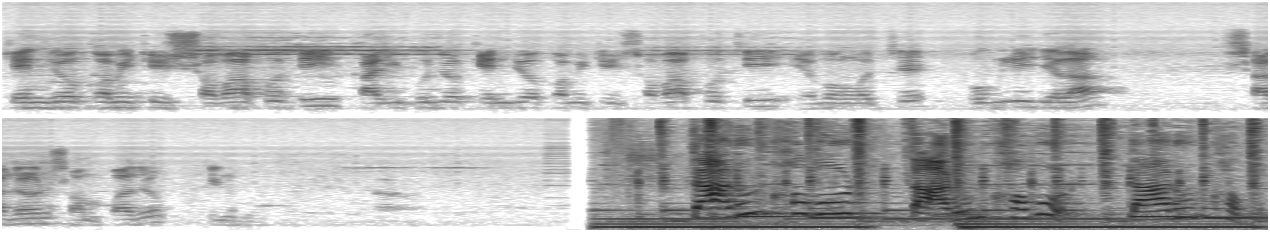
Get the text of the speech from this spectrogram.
কেন্দ্রীয় কমিটির সভাপতি কালী পুজো কেন্দ্রীয় কমিটির সভাপতি এবং হচ্ছে হুগলি জেলা সাধারণ সম্পাদক তৃণমূল। দারুণ খবর দারুণ খবর দারুণ খবর।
